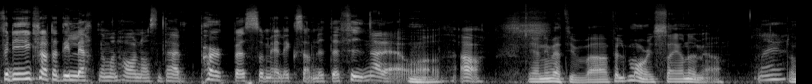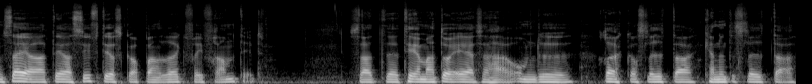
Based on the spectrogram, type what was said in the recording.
För det är ju klart att det är lätt när man har någon sånt här purpose som är liksom lite finare. Och, Mm. ja. Ja, ni vet ju vad Philip Morris säger numera. Nej. De säger att deras syfte är att skapa en rökfri framtid. Så att eh, temat då är så här, om du röker sluta, kan du inte sluta,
